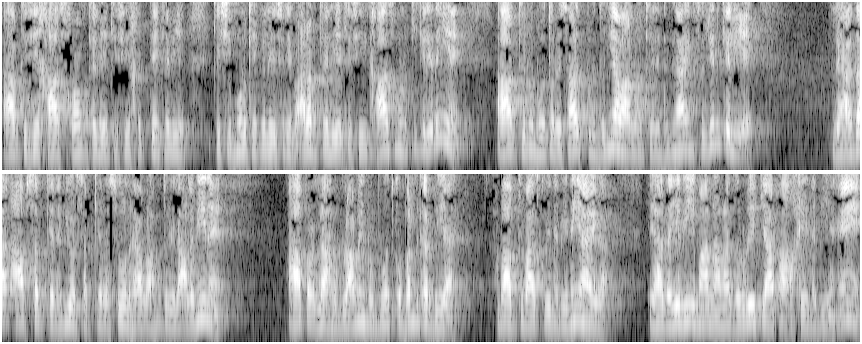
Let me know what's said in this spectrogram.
آپ کسی خاص قوم کے لیے، کسی خطے کے لیے، کسی ملک کے لیے، صرف عرب کے لیے، کسی خاص ملک کے لیے نہیں ہے آپ کی نبوت و رسالت پوری دنیا والوں کے لیے، دنیا انسجن کے لیے۔ لہذا آپ سب کے نبی اور سب کے رسول ہیں، آپ رحمۃ اللہ عالمین ہیں۔ آپ اللہ رب العالمین نبوت کو بند کر دیا ہے۔ اب آپ کے بعد کوئی نبی نہیں آئے گا۔ لہٰذا یہ بھی ایمان لانا ضروری کہ آپ آخری نبی ہیں۔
